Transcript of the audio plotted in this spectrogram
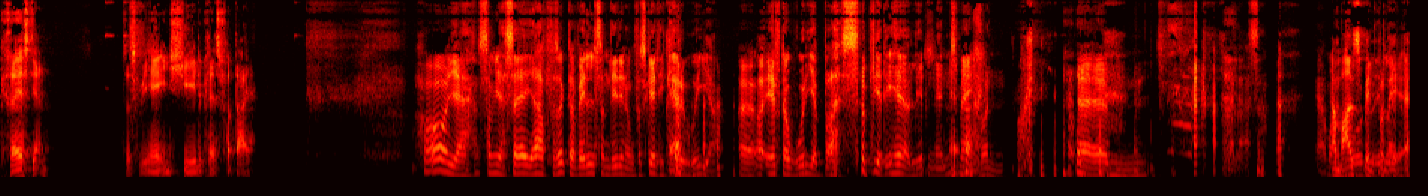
Christian, så skal vi have en 6. plads fra dig. Åh oh, ja, som jeg sagde, jeg har forsøgt at vælge sådan lidt i nogle forskellige Ja. kategorier. øh, og efter Woody og Buzz, så bliver det her lidt en anden smag i munden. Okay. øhm, men altså, jeg, Jeg er meget spændt på det her.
